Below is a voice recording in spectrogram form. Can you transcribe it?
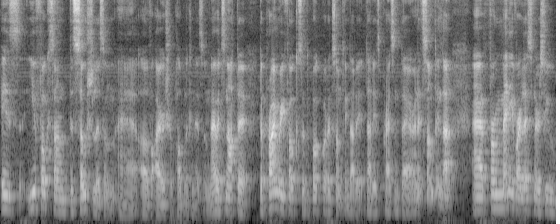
is you focus on the socialism uh, of Irish republicanism. Now, it's not the, the primary focus of the book, but it's something that it, that is present there, and it's something that Uh, for many of our listeners who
